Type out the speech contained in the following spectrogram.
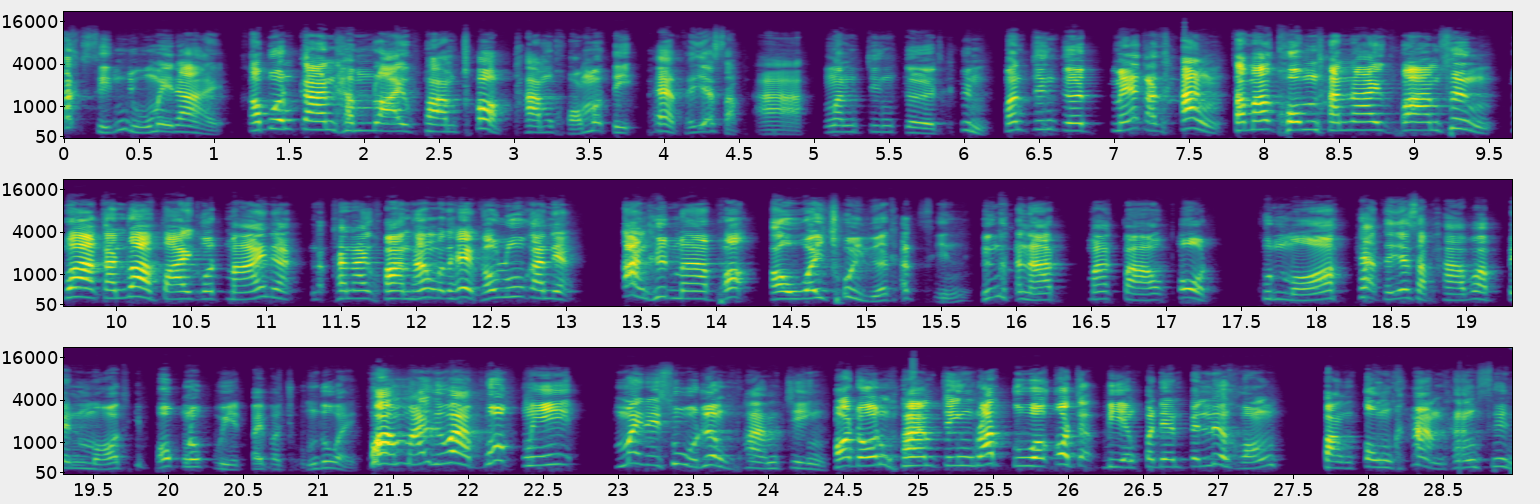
ทักษิณอยู่ไม่ได้ขบวนการทำลายความชอบธรรมของมติแพทยสภา มันจึงเกิดขึ้น มันจึงเกิดแม้กระทั่ง สมาคมทนายความซึ่ง ว่ากันว่าฝ่ายกฎหมายเนี่ยทนายความทั้งประเทศเขารู้กันเนี่ยตั้งขึ้นมาเพราะเอาไว้ช่วยเหลือทักษิณถึงขนาดมากล่าวโทษคุณหมอแพทยสภาว่าเป็นหมอที่พกนกหวีดไปประชุมด้วย ความหมายคือว่าพวกนี้ ไม่ได้สู้เรื่องความจริง พอโดนความจริงรัดตัวก็จะเบี่ยงประเด็นเป็นเรื่องของฝั่งตรงข้ามทั้งสิ้น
